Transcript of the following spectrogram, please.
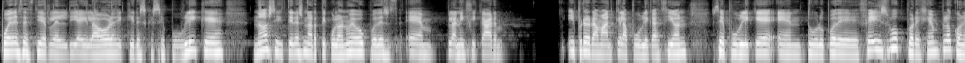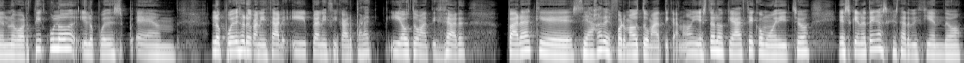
puedes decirle el día y la hora que quieres que se publique, ¿no? Si tienes un artículo nuevo, puedes em, planificar y programar que la publicación se publique en tu grupo de Facebook, por ejemplo, con el nuevo artículo y lo puedes, em, lo puedes organizar y planificar para, y automatizar para que se haga de forma automática. ¿no? Y esto lo que hace, como he dicho, es que no tengas que estar diciendo,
